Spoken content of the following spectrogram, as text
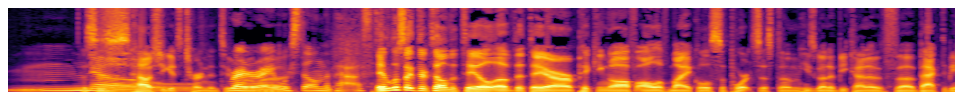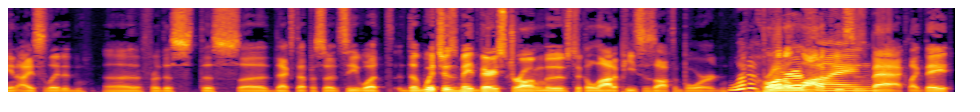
This no. is how she gets turned into right, robot. right. We're still in the past. It looks like they're telling the tale of that they are picking off all of Michael's support system. He's going to be kind of uh, back to being isolated uh, for this this uh, next episode. See what the witches made very strong moves, took a lot of pieces off the board. What a brought a lot of pieces back. Like they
